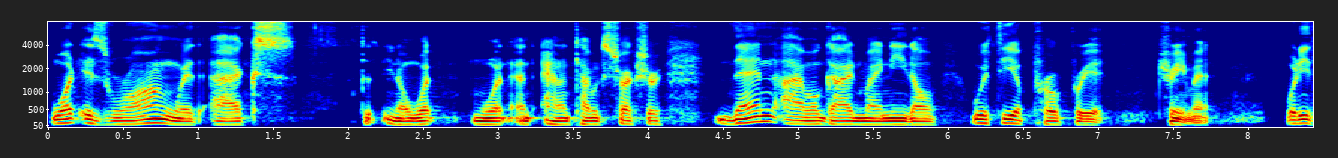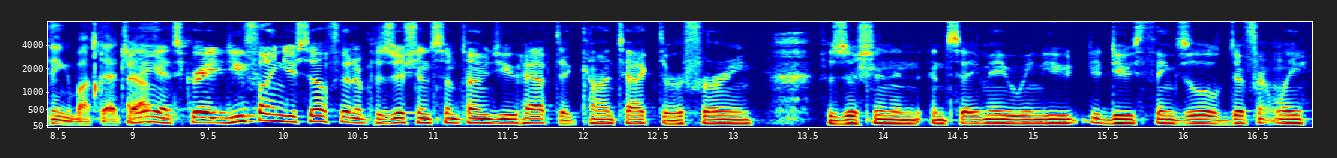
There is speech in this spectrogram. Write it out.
what is wrong with X? You know, what, what an anatomic structure? Then I will guide my needle with the appropriate treatment. What do you think about that, Jeff? I think it's great. Do you find yourself in a position sometimes you have to contact the referring physician and, and say maybe we need to do things a little differently?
